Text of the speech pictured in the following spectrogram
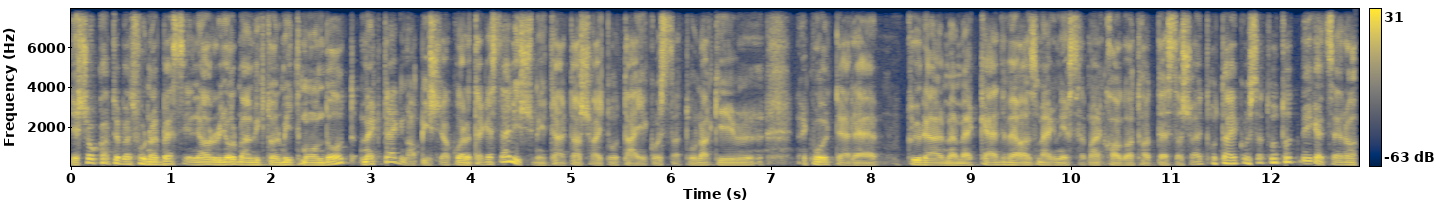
Ugye sokkal többet fognak beszélni arról, hogy Orbán Viktor mit mondott, meg tegnap is gyakorlatilag ezt elismételte a sajtótájékoztatón, akinek volt erre türelme, meg kedve, az megnézte, meghallgathatta ezt a sajtótájékoztatót, ott még egyszer a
